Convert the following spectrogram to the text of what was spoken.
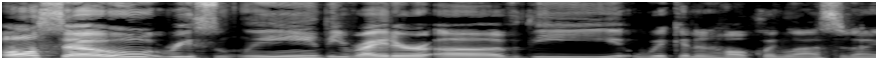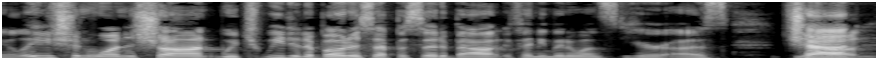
Also, recently, the writer of the Wiccan and Hulkling Last Annihilation one shot, which we did a bonus episode about, if anybody wants to hear us chat Yeah,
